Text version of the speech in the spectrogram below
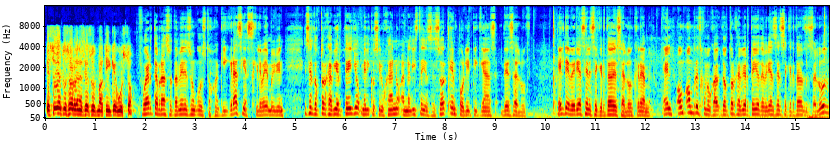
Estoy a tus órdenes, Jesús Martín, qué gusto. Fuerte abrazo, también es un gusto aquí. Gracias, que le vaya muy bien. Es el doctor Javier Tello, médico cirujano, analista y asesor en políticas de salud. Él debería ser el secretario de salud, créamelo. Él, hombres como doctor Javier Tello deberían ser secretarios de salud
